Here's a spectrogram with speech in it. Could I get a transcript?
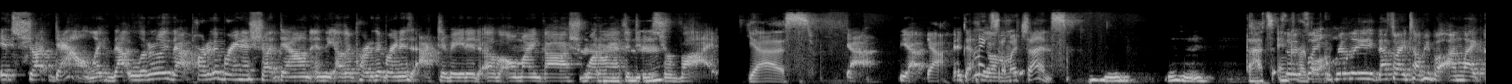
it's shut down. Like that, literally, that part of the brain is shut down, and the other part of the brain is activated. Of oh my gosh, what do I have to do to mm-hmm. survive? Yes. Yeah. Yeah. Yeah. It's, that makes so, so much sense. Mm-hmm. Mm-hmm. That's incredible. So it's like really. That's why I tell people, I'm like,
